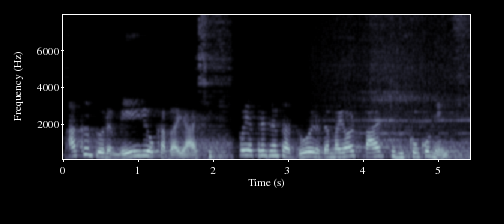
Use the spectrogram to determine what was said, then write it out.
A cantora Meire Okabayashi foi apresentadora da maior parte dos concorrentes.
